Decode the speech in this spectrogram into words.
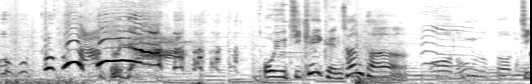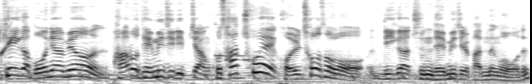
어, 어, 어, 어! 아프다 오 이거 decay 괜찮다 어 너무 무섭다 저거. decay가 뭐냐면 바로 damage를 입지 않고 4초에 걸쳐서 네가 준 damage를 받는 거거든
